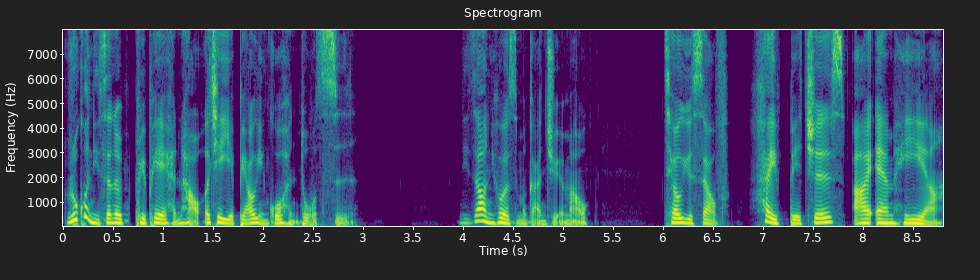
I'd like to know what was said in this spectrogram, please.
如果你真的 prepare 很好，而且也表演过很多次。 你知道你会有什么感觉吗？Tell yourself, "Hey bitches, I am here."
